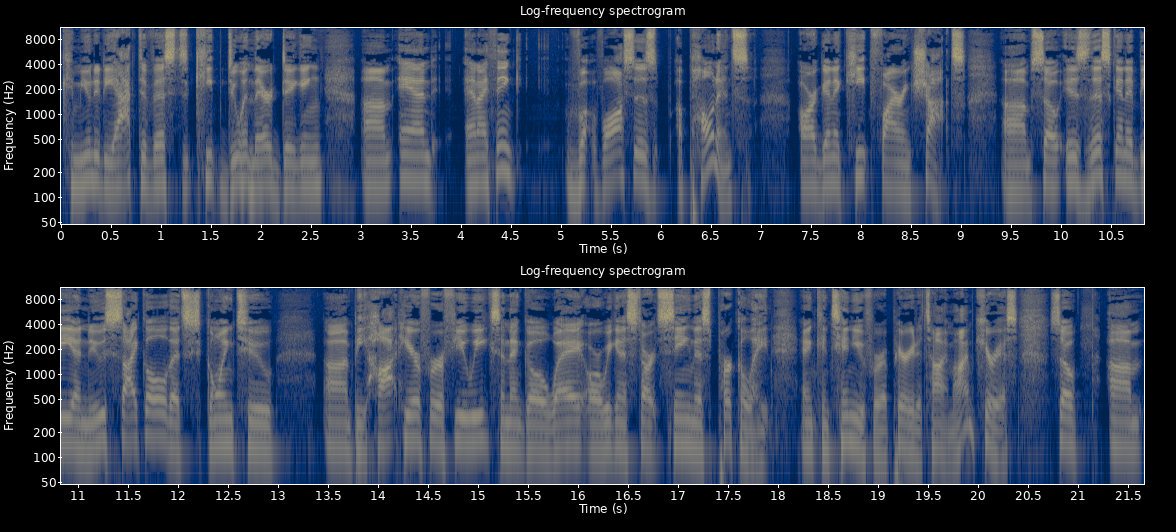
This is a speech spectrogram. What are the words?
community activists keep doing their digging, um, and and I think Vaus's opponents are going to keep firing shots. Um, so is this going to be a news cycle that's going to uh, be hot here for a few weeks and then go away, or are we going to start seeing this percolate and continue for a period of time? I'm curious. So, um,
